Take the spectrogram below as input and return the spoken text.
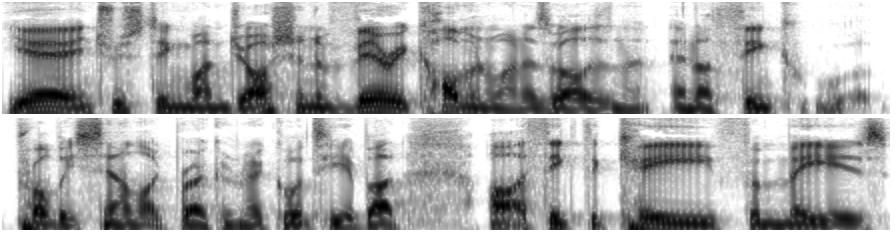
Yeah, interesting one, Josh, and a very common one as well, isn't it? And I think probably sound like broken records here, but I think the key for me is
